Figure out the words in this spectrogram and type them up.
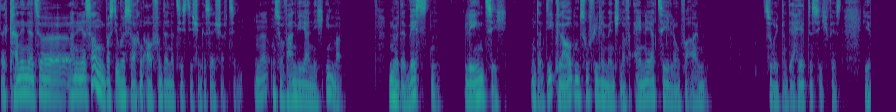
da kann Ihnen, ja, kann Ihnen ja sagen, was die Ursachen auch von der narzisstischen Gesellschaft sind. Ne? Und so waren wir ja nicht immer. Nur der Westen lehnt sich, und an die glauben so viele Menschen auf eine Erzählung vor allem zurück, an der hält er sich fest. Je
